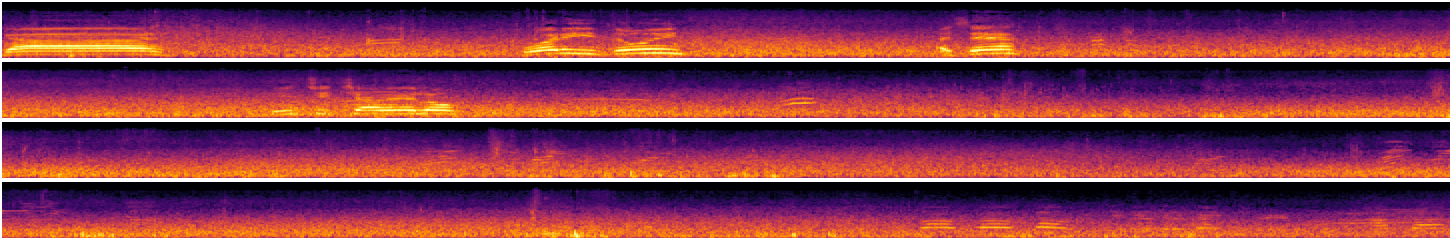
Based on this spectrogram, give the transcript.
God. What are you doing? Isaiah? Pinche Chabelo. Go, go, go. Up, up.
